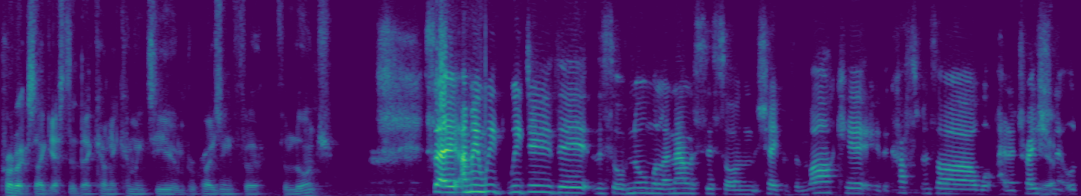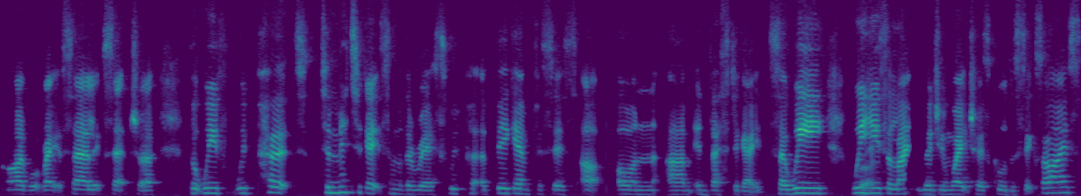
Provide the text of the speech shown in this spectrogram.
products? I guess that they're kind of coming to you and proposing for for launch. So, I mean, we, we do the, the sort of normal analysis on the shape of the market, who the customers are, what penetration yeah. it will drive, what rate of sale, etc. But we've we've put to mitigate some of the risks, we've put a big emphasis up on um, investigate. So we we right. use a language in Waitrose called the Six Eyes,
